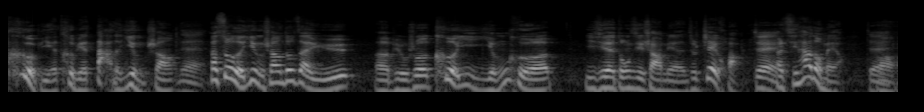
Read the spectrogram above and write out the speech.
特别特别大的硬伤，对。他所有的硬伤都在于呃，比如说刻意迎合一些东西上面，就这块儿，对。但其他都没有，对。哦。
